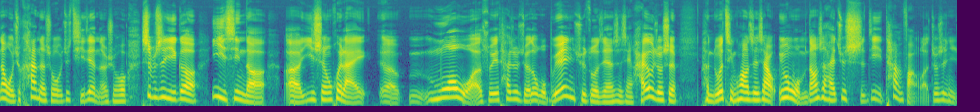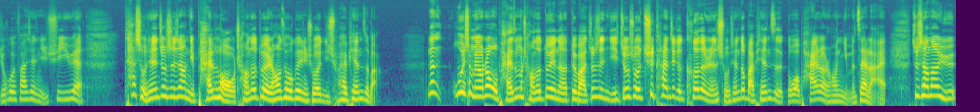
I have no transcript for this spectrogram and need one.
那我去看的时候，我去体检的时候，是不是一个异性的呃医生会来呃摸我？所以她就觉得我不愿意去做这件事情。还有就是很多情况之下，因为我们当时还去实地探访了，就是你就会发现你去医院，他首先就是让你排老长的队，然后最后跟你说你去拍片子吧。那为什么要让我排这么长的队呢？对吧？就是你就说去看这个科的人，首先都把片子给我拍了，然后你们再来，就相当于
